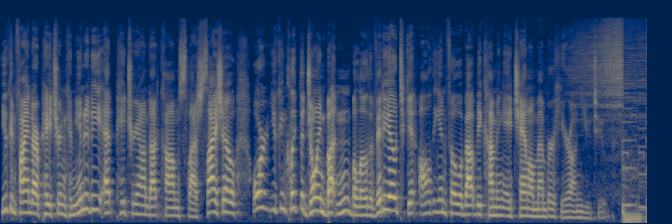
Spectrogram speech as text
you can find our Patreon community at patreon.com slash scishow, or you can click the join button below the video to get all the info about becoming a channel member here on YouTube.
